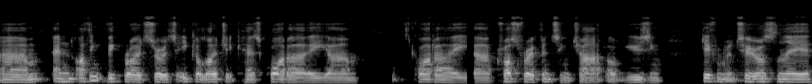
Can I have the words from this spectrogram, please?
um, and I think Vic Roads through its ecologiQ has quite a um, quite a uh, cross-referencing chart of using different materials in there.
